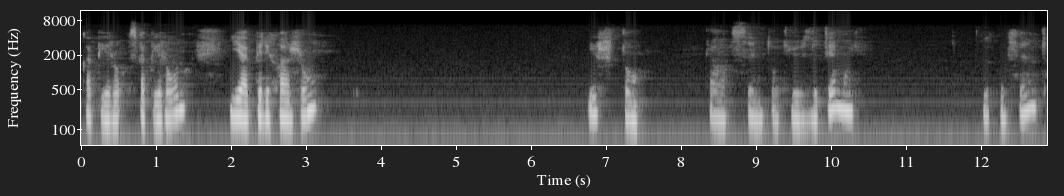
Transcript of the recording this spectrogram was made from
копиру, скопирован. Я перехожу. И что? Так, send от USDT мой. Кликаю send.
